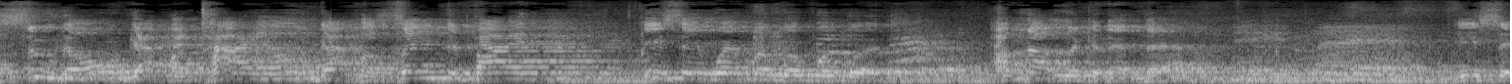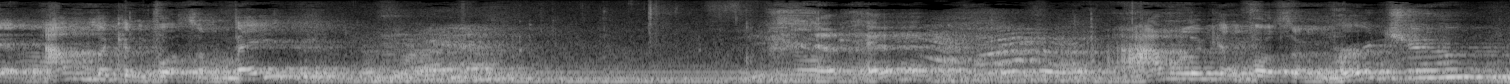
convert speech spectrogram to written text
suit on, got my tie on, got my sanctified. He said, wait, wait, wait, wait, wait. I'm not looking at that. He said, I'm looking for some faith. I'm looking for some virtue.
